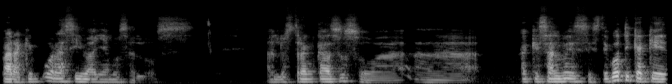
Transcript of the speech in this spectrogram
para que ahora sí vayamos a los, a los trancazos o a que salves este Gótica, que,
